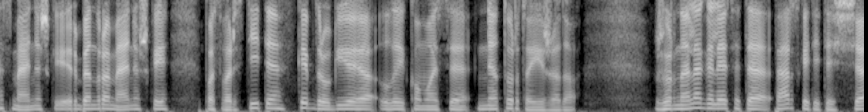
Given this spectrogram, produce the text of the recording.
asmeniškai ir bendruomeniškai pasvarstyti, kaip draugijoje laikomasi neturto įžado Žurnale galėsite perskaityti šią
